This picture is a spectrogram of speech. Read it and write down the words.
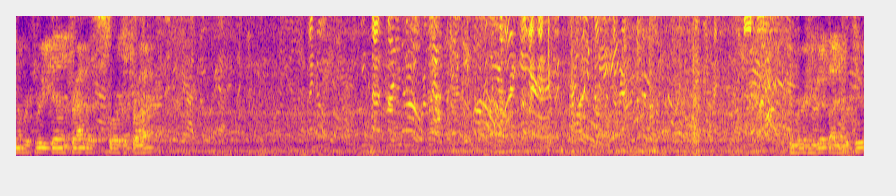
Number three, Dylan Travis scores a try. I know. That sounds so we're like, awesome. I got I didn't know what's around. Conversion good by number two.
